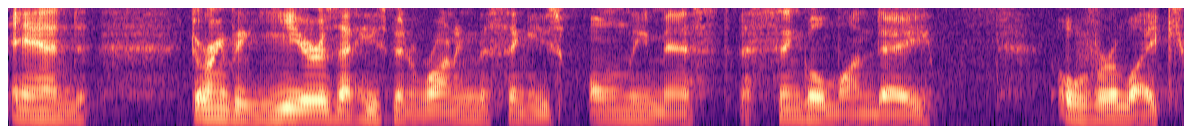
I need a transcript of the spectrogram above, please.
And during the years that he's been running this thing, he's only missed a single Monday over like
